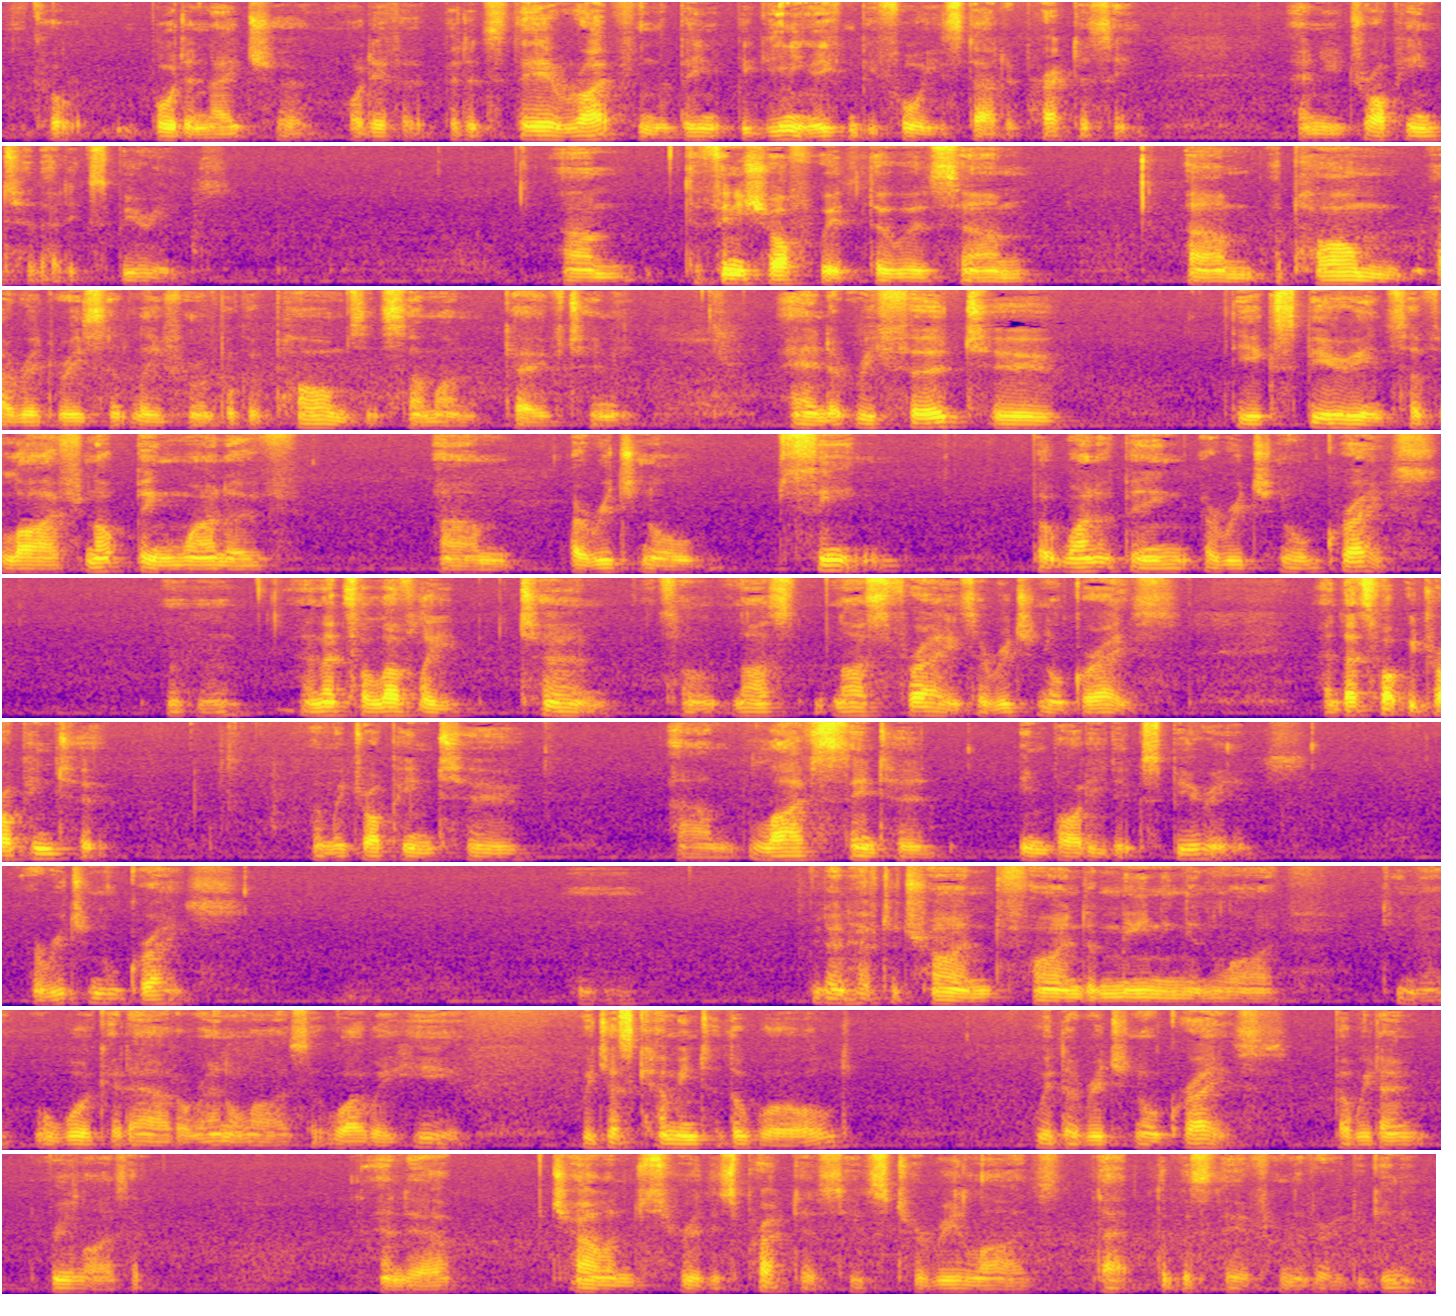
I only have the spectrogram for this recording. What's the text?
You call it Buddha nature, whatever, but it's there right from the beginning, even before you started practicing, and you drop into that experience. Um, to finish off with, there was um, um, a poem I read recently from a book of poems that someone gave to me, and it referred to the experience of life not being one of um, original sin, but one of being original grace. Mm-hmm. And that's a lovely term. It's a nice, nice phrase, original grace. And that's what we drop into when we drop into um, life centered, embodied experience. Original grace. Mm-hmm. We don't have to try and find a meaning in life, you know, or work it out or analyze it while we're here. We just come into the world with original grace, but we don't realize it. And our challenge through this practice is to realize that that was there from the very beginning.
